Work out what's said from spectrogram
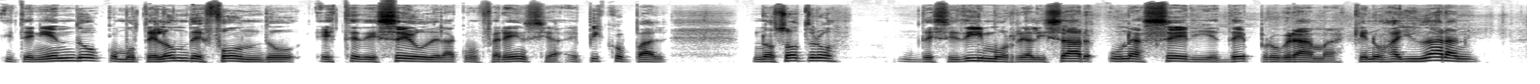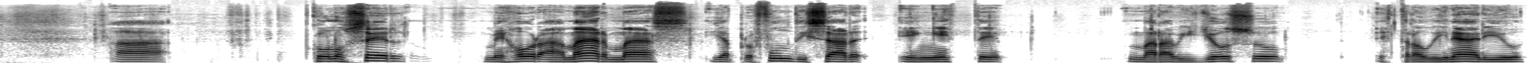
y teniendo como telón de fondo este deseo de la conferencia episcopal, nosotros decidimos realizar una serie de programas que nos ayudaran a conocer mejor, a amar más y a profundizar en este maravilloso, extraordinario,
